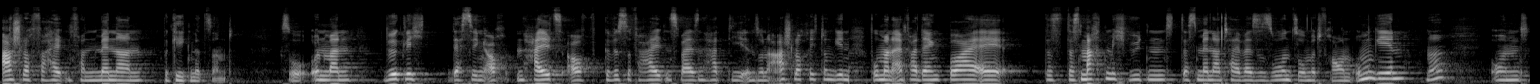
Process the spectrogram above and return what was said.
Arschlochverhalten von Männern begegnet sind. So, und man wirklich deswegen auch einen Hals auf gewisse Verhaltensweisen hat, die in so eine Arschlochrichtung gehen, wo man einfach denkt, boah, ey, das, das macht mich wütend, dass Männer teilweise so und so mit Frauen umgehen. Ne? Und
